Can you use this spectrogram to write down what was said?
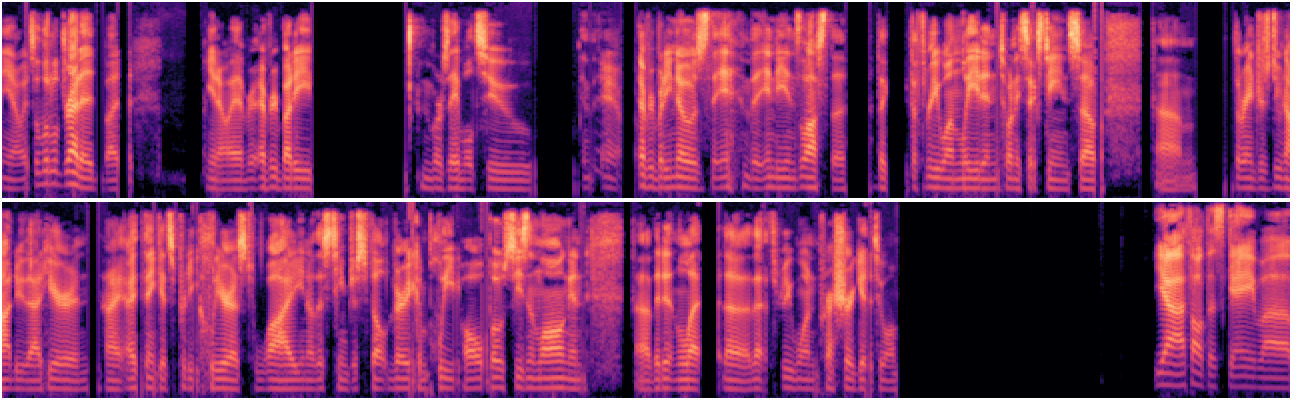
you know it's a little dreaded, but you know every, everybody was able to. Everybody knows the the Indians lost the the three one lead in 2016, so um, the Rangers do not do that here, and I, I, think it's pretty clear as to why you know this team just felt very complete all postseason long, and uh, they didn't let uh, that three-one pressure get to them. Yeah, I thought this game uh,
